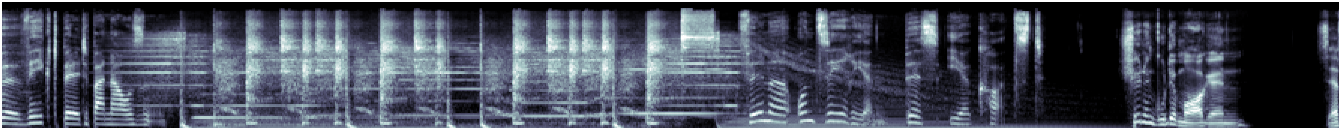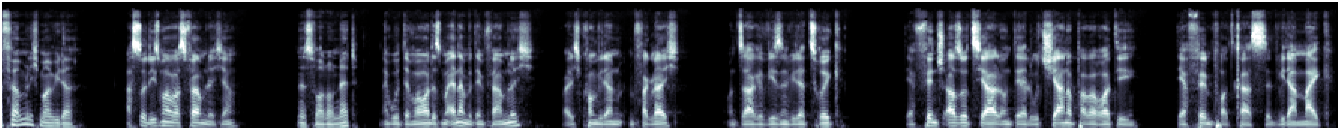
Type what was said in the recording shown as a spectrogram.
Bewegt Bild Banausen. Filme und Serien, bis ihr kotzt. Schönen guten Morgen. Sehr förmlich mal wieder. Achso, diesmal was förmlich, ja? Das war doch nett. Na gut, dann wollen wir das mal ändern mit dem förmlich, weil ich komme wieder im Vergleich und sage, wir sind wieder zurück. Der Finch Asozial und der Luciano Pavarotti, der Filmpodcast, sind wieder Mike.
